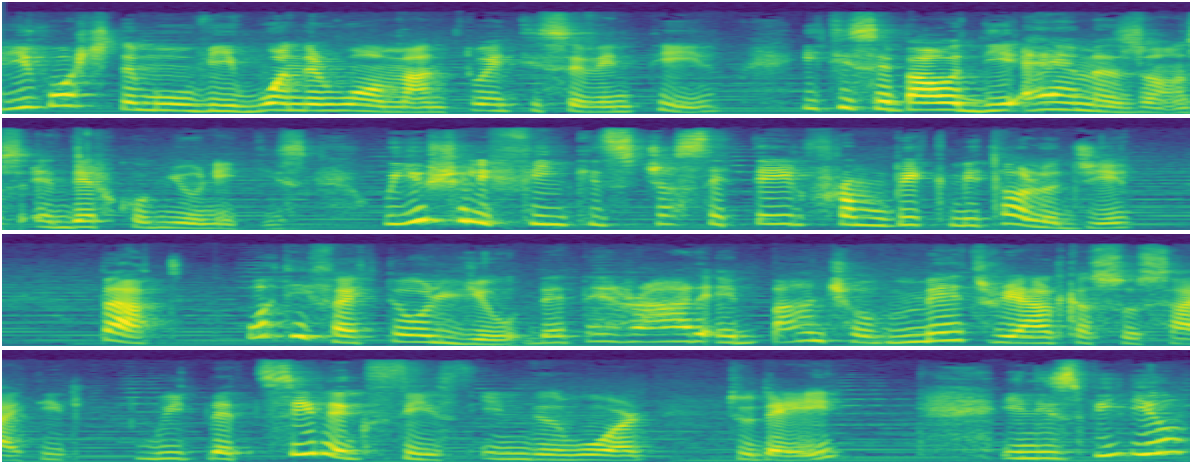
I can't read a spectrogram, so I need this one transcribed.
Have you watched the movie Wonder Woman 2017? It is about the Amazons and their communities. We usually think it's just a tale from Greek mythology. But what if I told you that there are a bunch of matriarchal societies that still exist in the world today? In this video,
